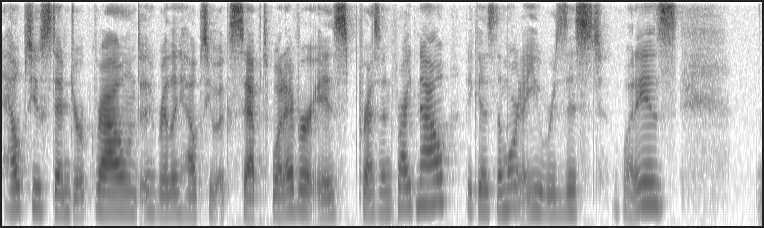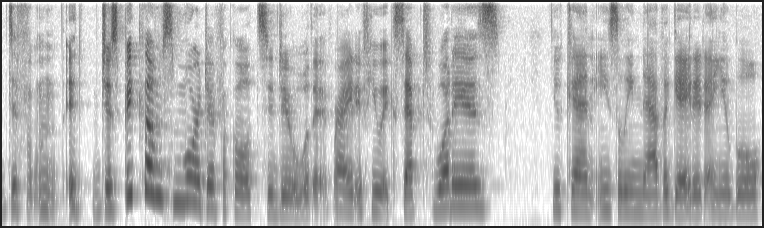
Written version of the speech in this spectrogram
It helps you stand your ground, it really helps you accept whatever is present right now because the more that you resist what is, diff- it just becomes more difficult to deal with it, right? If you accept what is, you can easily navigate it and you will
